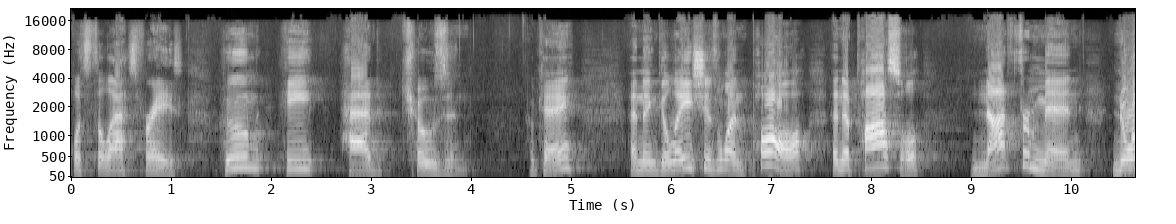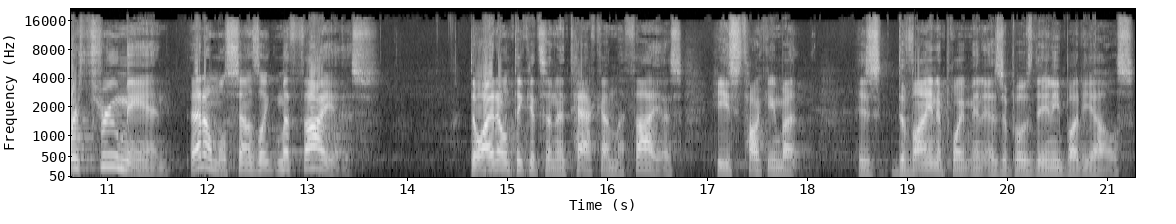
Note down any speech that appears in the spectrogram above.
What's the last phrase? Whom he had chosen. Okay? And then Galatians 1 Paul, an apostle, not for men, nor through man. That almost sounds like Matthias. Though I don't think it's an attack on Matthias. He's talking about his divine appointment as opposed to anybody else.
